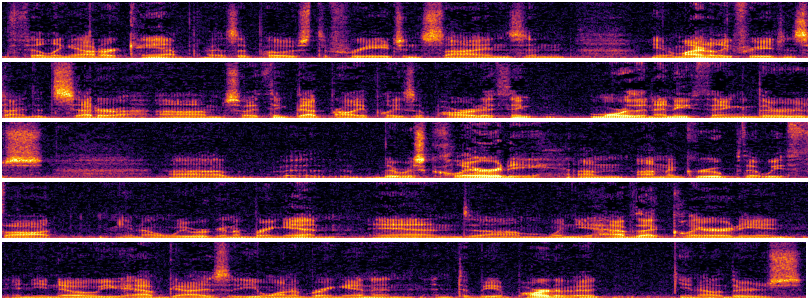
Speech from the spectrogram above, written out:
filling out our camp as opposed to free agent signs and you know minor league free agent signs, et cetera. Um, so I think that probably plays a part. I think more than anything, there's uh, there was clarity on, on a group that we thought you know we were going to bring in. And um, when you have that clarity and, and, you know you have guys that you want to bring in and, and, to be a part of it, you know there's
